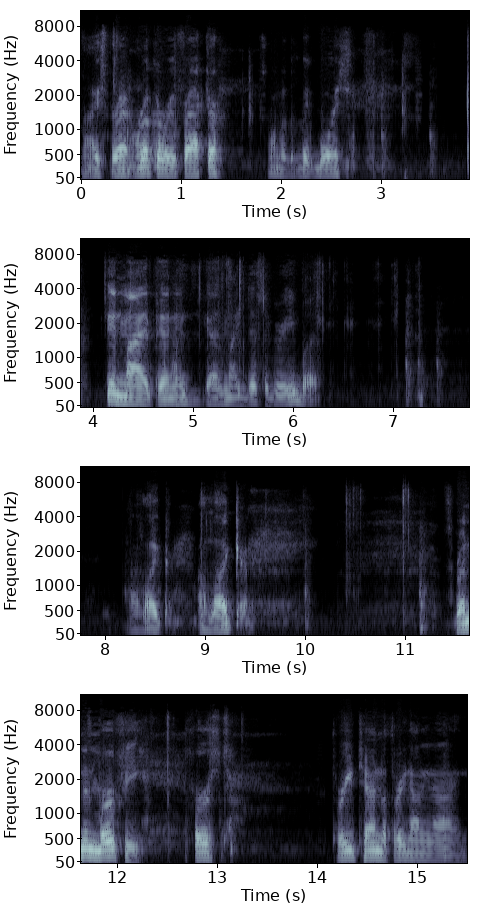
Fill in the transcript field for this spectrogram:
Nice Brent Rooker refractor. It's one of the big boys. In my opinion. You guys might disagree, but I like I like it. Brendan Murphy, first 310 to 399.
